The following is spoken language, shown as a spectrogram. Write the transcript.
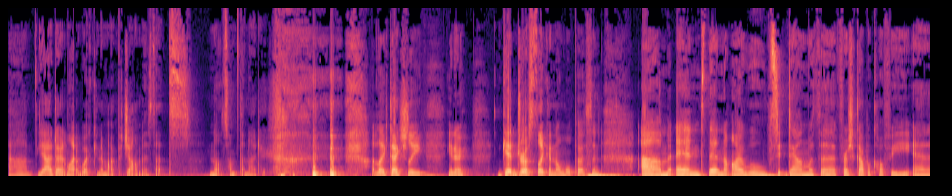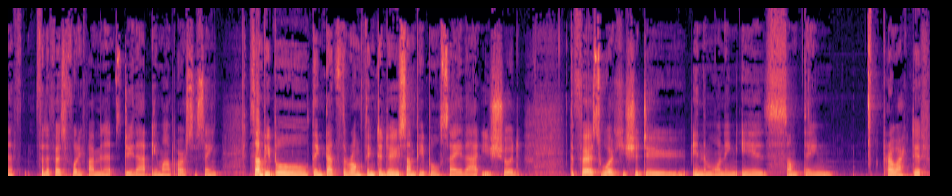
Um, yeah, I don't like working in my pajamas. That's not something I do. I like to actually, you know, get dressed like a normal person. Um, and then I will sit down with a fresh cup of coffee and for the first 45 minutes do that email processing. Some people think that's the wrong thing to do. Some people say that you should the first work you should do in the morning is something proactive.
